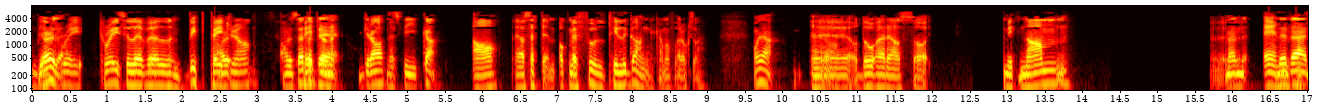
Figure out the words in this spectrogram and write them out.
Bli Gör du det? cra- Crazy level, en VIP Patreon. Har du sett att det Patreon- är gratis fika? Ja, jag har sett det. Och med full tillgång kan man få det också. Oh ja. Eh, och då är det alltså mitt namn. eh, Men en det där,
